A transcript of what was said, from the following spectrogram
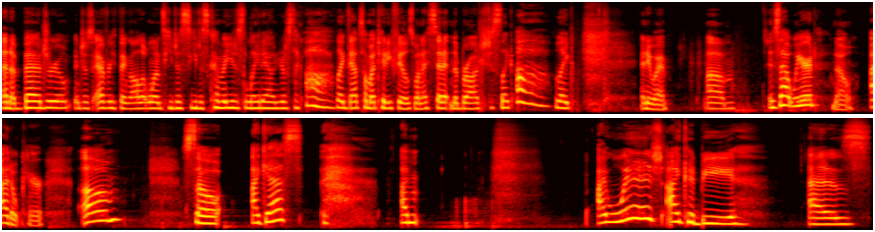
and a bedroom and just everything all at once. You just you just come you just lay down, you're just like, ah, like that's how my titty feels when I sit it in the bra. It's just like, ah, like anyway. Um is that weird? No. I don't care. Um so I guess I'm I wish I could be as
